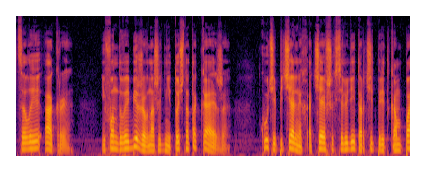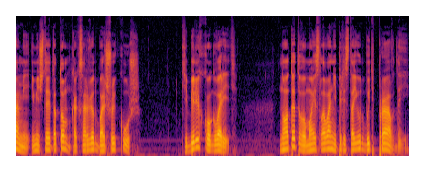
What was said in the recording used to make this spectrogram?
Целые акры. И фондовая биржа в наши дни точно такая же. Куча печальных, отчаявшихся людей торчит перед компами и мечтает о том, как сорвет большой куш. Тебе легко говорить. Но от этого мои слова не перестают быть правдой.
